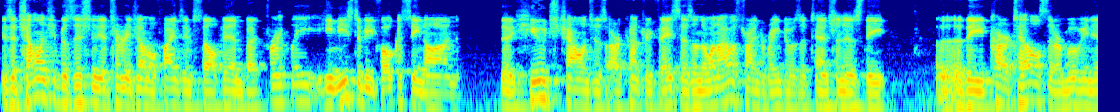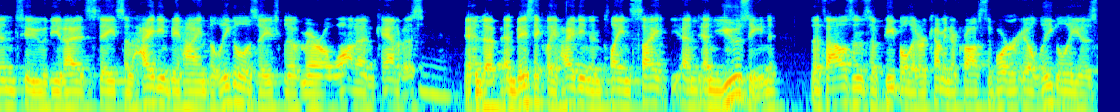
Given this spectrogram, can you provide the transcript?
it's a challenging position the attorney general finds himself in. But frankly, he needs to be focusing on the huge challenges our country faces. And the one I was trying to bring to his attention is the uh, the cartels that are moving into the United States and hiding behind the legalization of marijuana and cannabis, mm. and uh, and basically hiding in plain sight and and using the thousands of people that are coming across the border illegally as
